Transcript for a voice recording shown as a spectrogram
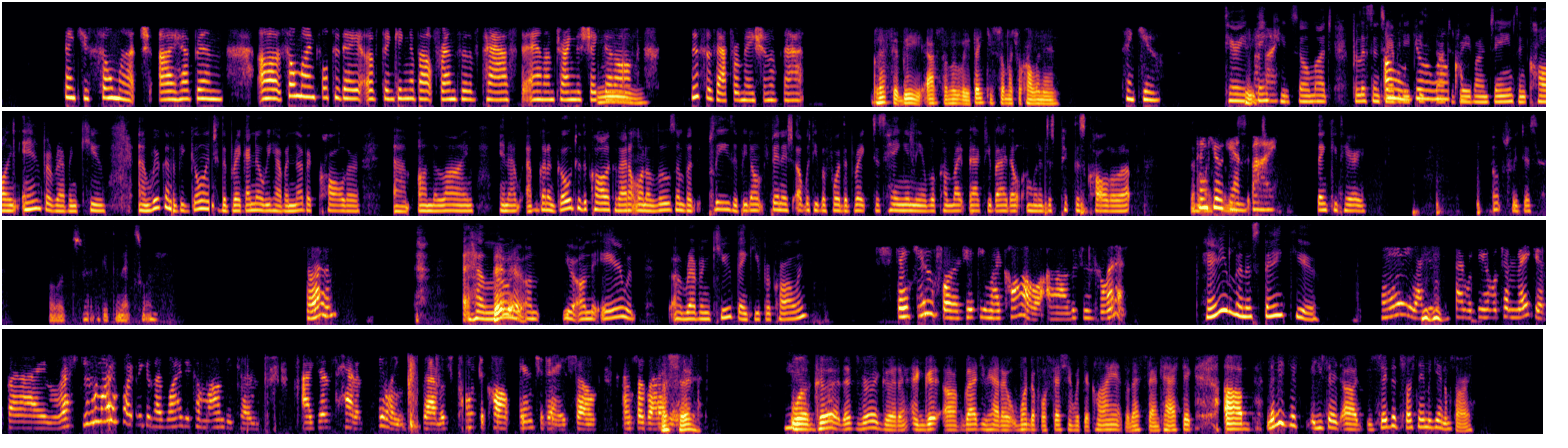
Thank you so much. I have been uh, so mindful today of thinking about friends that have passed, and I'm trying to shake that mm. off. This is affirmation of that. Blessed be. Absolutely. Thank you so much for calling in. Thank you. Terry, Bye-bye. thank you so much for listening to oh, Everyday Peace with Dr. Drayvon James and calling in for Reverend Q. And we're going to be going to the break. I know we have another caller um, on the line, and I'm, I'm going to go to the caller because I don't want to lose him. But please, if we don't finish up with you before the break, just hang in there. We'll come right back to you. But I don't. I'm going to just pick this caller up. Thank you again. Bye. Thank you, Terry. Oops, we just. Oh, let's try to get the next one. Hello. Uh, hello. You're on, you're on the air with uh, Reverend Q. Thank you for calling. Thank you for taking my call. Uh, this is Glennis. Hey, Linus, thank you. Hey, I didn't think I would be able to make it, but I rushed to my appointment because I wanted to come on because I just had a feeling that I was supposed to call in today. So I'm so glad I, I did. say. Yeah. Well, good. That's very good, and good. I'm glad you had a wonderful session with your client. So that's fantastic. Um, let me just. You said. Uh, say the first name again. I'm sorry.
